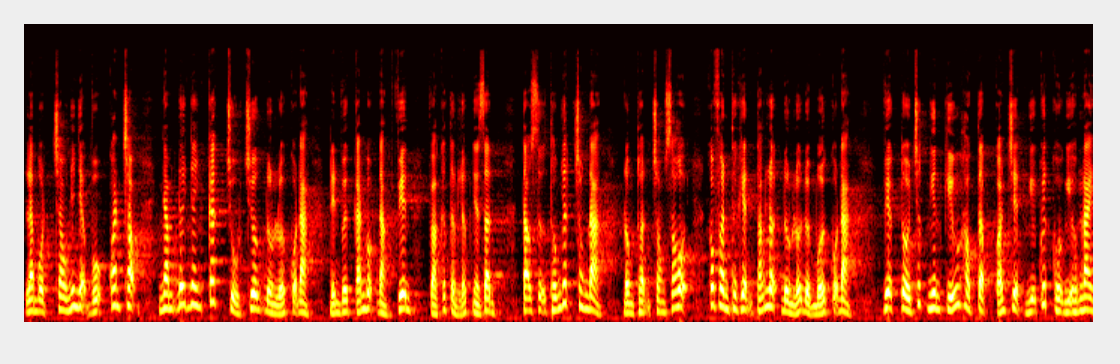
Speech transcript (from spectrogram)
là một trong những nhiệm vụ quan trọng nhằm đưa nhanh các chủ trương đường lối của Đảng đến với cán bộ đảng viên và các tầng lớp nhân dân, tạo sự thống nhất trong Đảng, đồng thuận trong xã hội, góp phần thực hiện thắng lợi đường lối đổi mới của Đảng, việc tổ chức nghiên cứu, học tập, quán triệt nghị quyết của hội nghị hôm nay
